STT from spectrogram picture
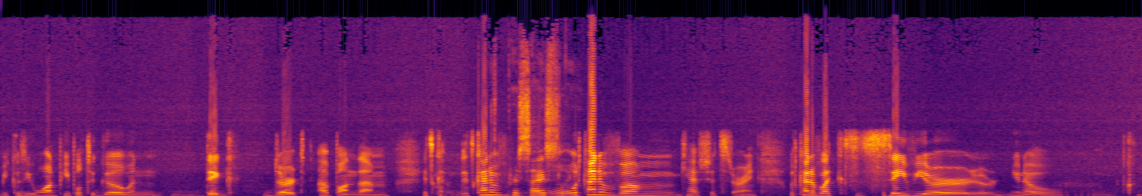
because you want people to go and dig dirt up on them. It's it's kind of Precisely. What kind of um yeah shit stirring? What kind of like savior you know c-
